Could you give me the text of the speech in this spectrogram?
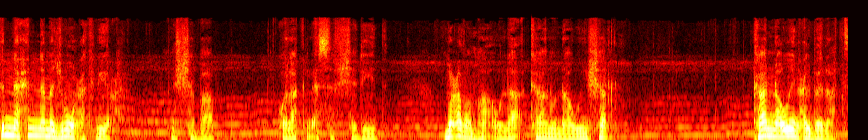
كنا إحنا مجموعة كبيرة من الشباب ولكن للأسف الشديد معظم هؤلاء كانوا ناويين شر. كانوا ناويين على البنات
